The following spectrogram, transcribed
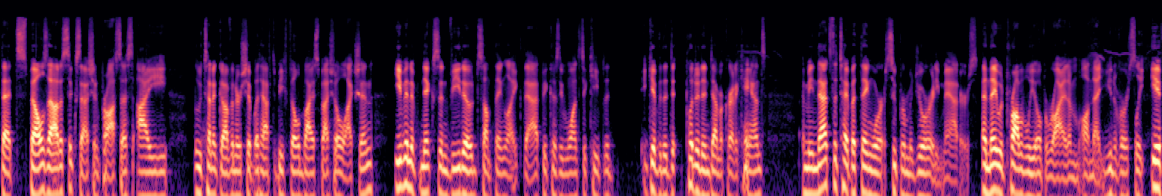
that spells out a succession process, i.e., lieutenant governorship would have to be filled by a special election. Even if Nixon vetoed something like that because he wants to keep the give it a, put it in Democratic hands. I mean, that's the type of thing where supermajority matters, and they would probably override him on that universally if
